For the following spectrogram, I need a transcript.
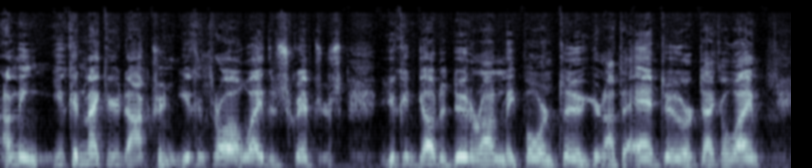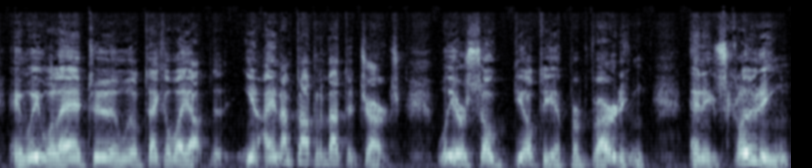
I mean, you can make your doctrine. You can throw away the scriptures. You can go to Deuteronomy 4 and 2. You're not to add to or take away, and we will add to and we'll take away. Uh, the, you know, and I'm talking about the church. We are so guilty of perverting and excluding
